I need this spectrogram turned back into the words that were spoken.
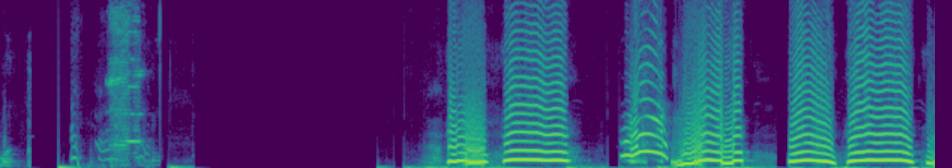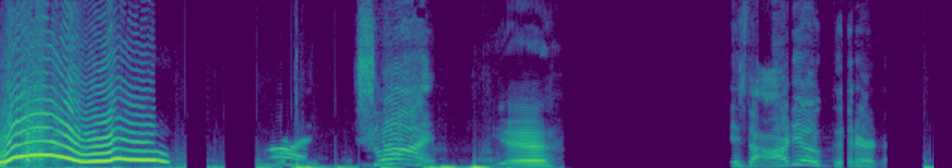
oh, ears. Slime, Yeah, is the audio good or not?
